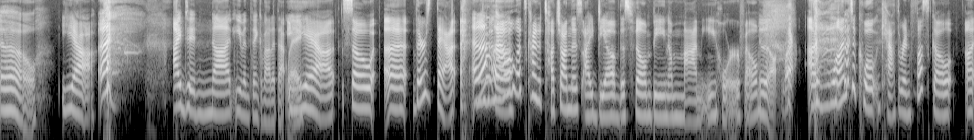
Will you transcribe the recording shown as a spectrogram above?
Oh. Yeah. I did not even think about it that way. Yeah. So uh there's that. Oh. now let's kind of touch on this idea of this film being a mommy horror film. I want to quote Catherine Fusco uh,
